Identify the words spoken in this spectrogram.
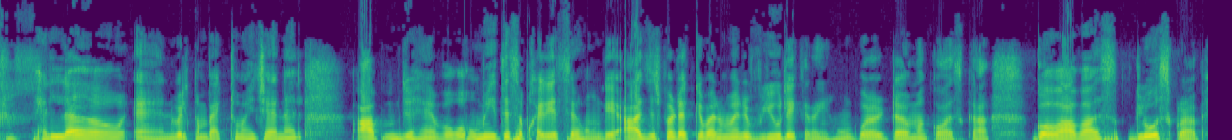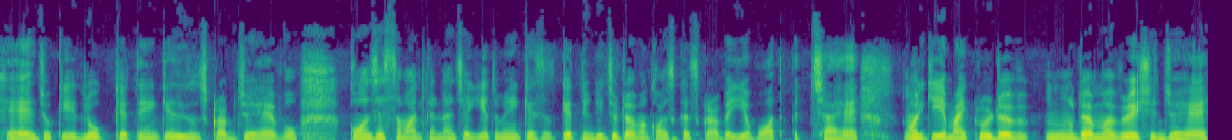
Hello and welcome back to my channel आप जो हैं वो उम्मीद है सब खैरियत से होंगे। आज इस प्रोडक्ट के बारे में रिव्यू लेकर आई हूँ डर्माकॉस का। गोवावास ग्लो स्क्रब है, जो कि लोग कहते हैं कि स्क्रब जो है वो कौन से इस्तेमाल करना चाहिए। तो मैं कैसे कहती हूँ कि जो डर्माकॉस का स्क्रब है, ये बहुत अच्छा है और ये माइक्रो डर्माब्रेशन जो है,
